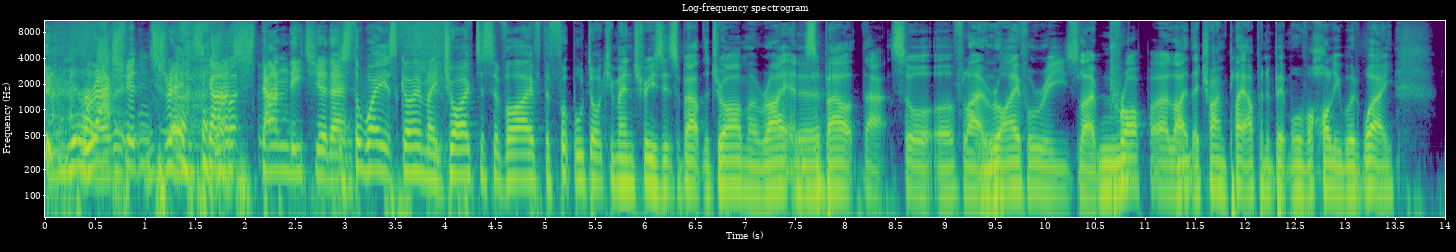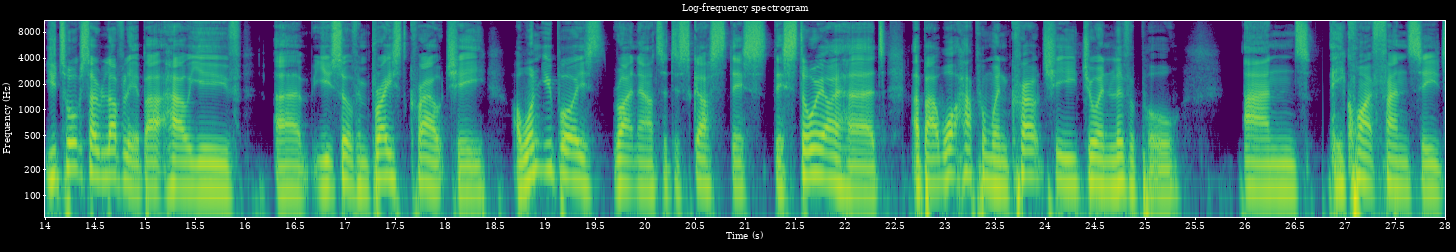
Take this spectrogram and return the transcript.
Rashford and Trent can't stand each other. It's the way it's going, mate. Drive to Survive, the football documentaries, it's about the drama, right? And it's about that sort of like mm. rivalries, like mm. proper, like mm. they try and play up in a bit more of a Hollywood way. You talk so lovely about how you've uh, you sort of embraced Crouchy. I want you boys right now to discuss this this story I heard about what happened when Crouchy joined Liverpool and he quite fancied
